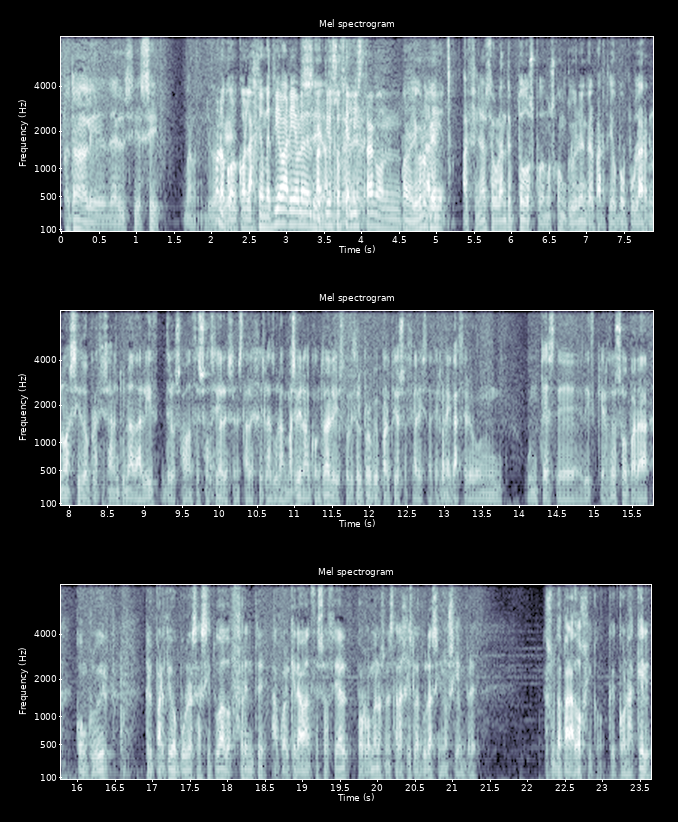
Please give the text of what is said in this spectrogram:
Con la ley del sí, sí. Bueno, con, la geometría variable del Partido Socialista. Con bueno, yo creo que al final seguramente todos podemos concluir en que el Partido Popular no ha sido precisamente una adalid de los avances sociales en esta legislatura. Más bien al contrario, esto lo hizo el propio Partido Socialista. Es decir, no hay que hacer un, un test de, de, izquierdoso para concluir que el Partido Popular se ha situado frente a cualquier avance social, por lo menos en esta legislatura, si no siempre. Resulta paradójico que con aquel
